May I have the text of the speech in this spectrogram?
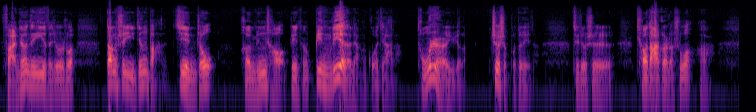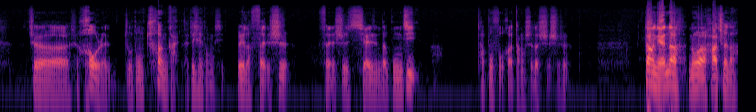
反正这意思就是说，当时已经把建州和明朝变成并列的两个国家了，同日而语了，这是不对的。这就是挑大个的说啊，这是后人主动篡改的这些东西，为了粉饰粉饰前人的功绩啊，它不符合当时的史实。当年呢，努尔哈赤呢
